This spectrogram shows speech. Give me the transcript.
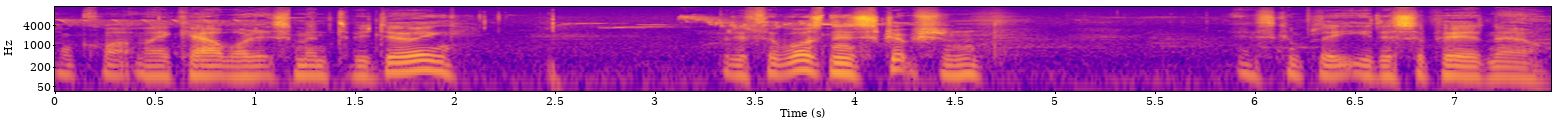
Can't quite make out what it's meant to be doing. But if there was an inscription, it's completely disappeared now.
